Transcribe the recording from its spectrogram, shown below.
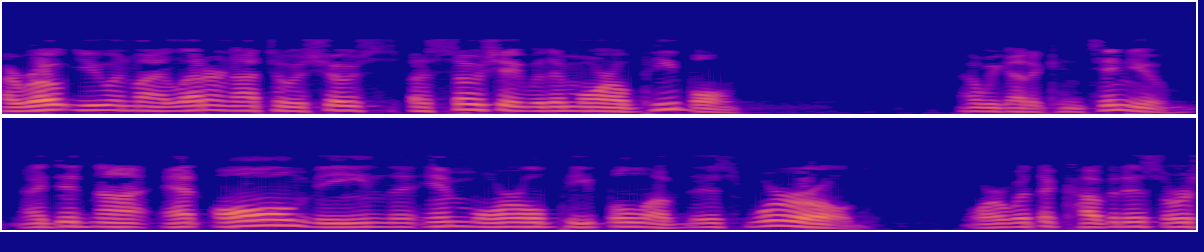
I wrote you in my letter not to associate with immoral people. Now we got to continue. I did not at all mean the immoral people of this world or with the covetous or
